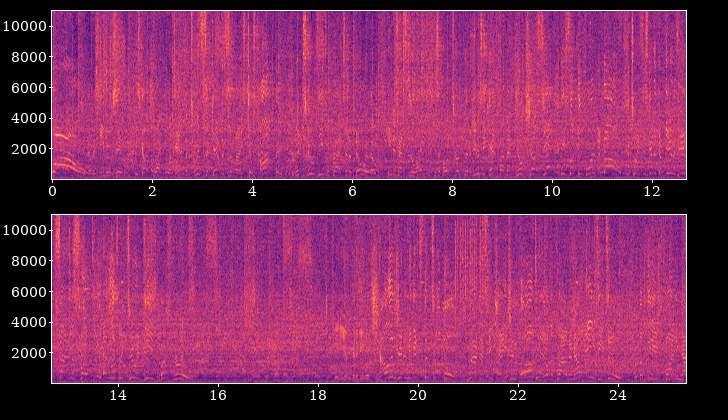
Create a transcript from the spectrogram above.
Wow! As he moves in, he's got the right in hand, but Twistzz again with some nice kills. k0nfig with two Diesel frags out of nowhere, though. He just has to delay. His opponent's going for the defuse. He can't find that kill just yet. He's looking for it, but no! Twistzz is going to defuse inside of the smoke, and Liquid 2 indeed push through. JDM going to be able to challenge it, and he gets the double. Madness and Cajun all dead with the lead finding that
